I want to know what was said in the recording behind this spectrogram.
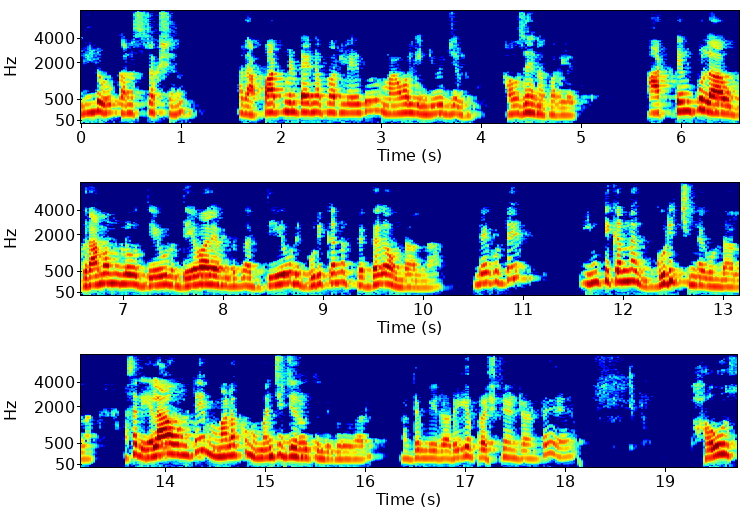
ఇల్లు కన్స్ట్రక్షన్ అది అపార్ట్మెంట్ అయినా పర్లేదు మామూలుగా ఇండివిజువల్ హౌస్ అయినా పర్లేదు. ఆ టెంపుల్ ఆ గ్రామంలో దేవుడు దేవాలయం ఉంటుంది ఆ దేవుడి గుడి కన్నా పెద్దగా ఉండాలనా లేకుంటే ఇంటికన్నా గుడి చిన్నగా ఉండాలనా అసలు ఎలా ఉంటే మనకు మంచి జరుగుతుంది గురువుగారు అంటే మీరు అడిగే ప్రశ్న ఏంటంటే హౌస్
